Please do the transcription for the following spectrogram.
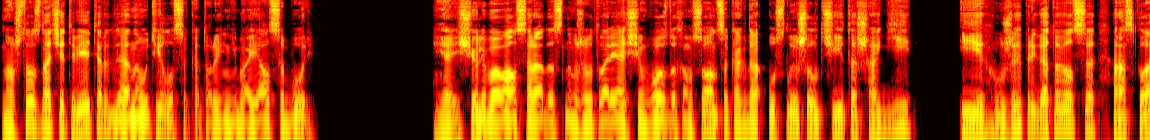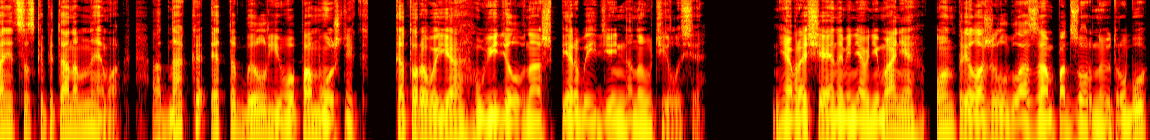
Но что значит ветер для Наутилуса, который не боялся бурь? Я еще любовался радостным животворящим воздухом солнца, когда услышал чьи-то шаги и уже приготовился раскланяться с капитаном Немо. Однако это был его помощник, которого я увидел в наш первый день на Наутилусе. Не обращая на меня внимания, он приложил глазам подзорную трубу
